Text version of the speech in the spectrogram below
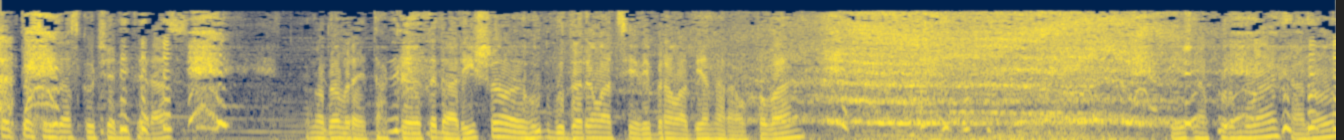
tak to som zaskočený teraz. No dobre, tak e, teda Ríšo, hudbu do relácie vybrala Diana Rauchová. Tiež na formulách, áno.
